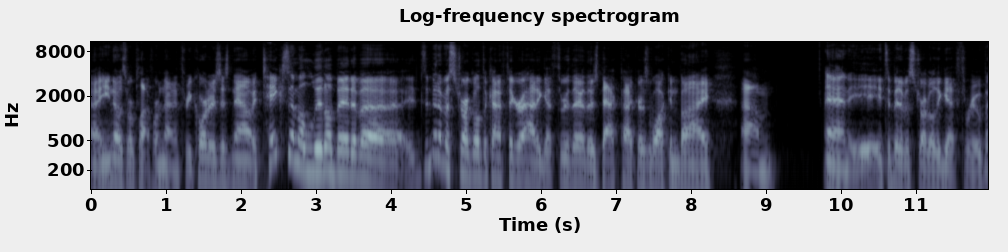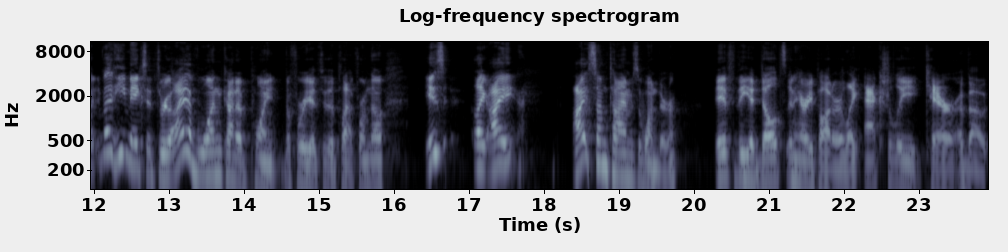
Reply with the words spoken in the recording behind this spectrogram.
Uh, he knows where platform nine and three quarters is now. It takes him a little bit of a it's a bit of a struggle to kind of figure out how to get through there. There's backpackers walking by. Um, and it's a bit of a struggle to get through, but but he makes it through. I have one kind of point before we get through the platform though. Is like I I sometimes wonder if the adults in Harry Potter like actually care about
